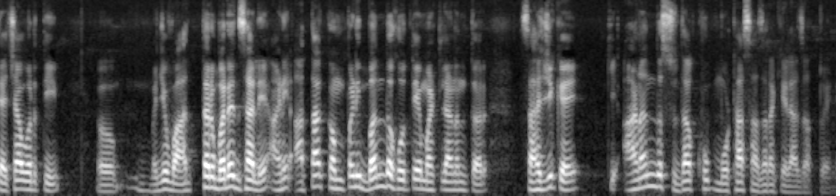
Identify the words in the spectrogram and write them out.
त्याच्यावरती म्हणजे वाद तर बरेच झाले आणि आता कंपनी बंद होते म्हटल्यानंतर साहजिक आहे की आनंदसुद्धा खूप मोठा साजरा केला जातो आहे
